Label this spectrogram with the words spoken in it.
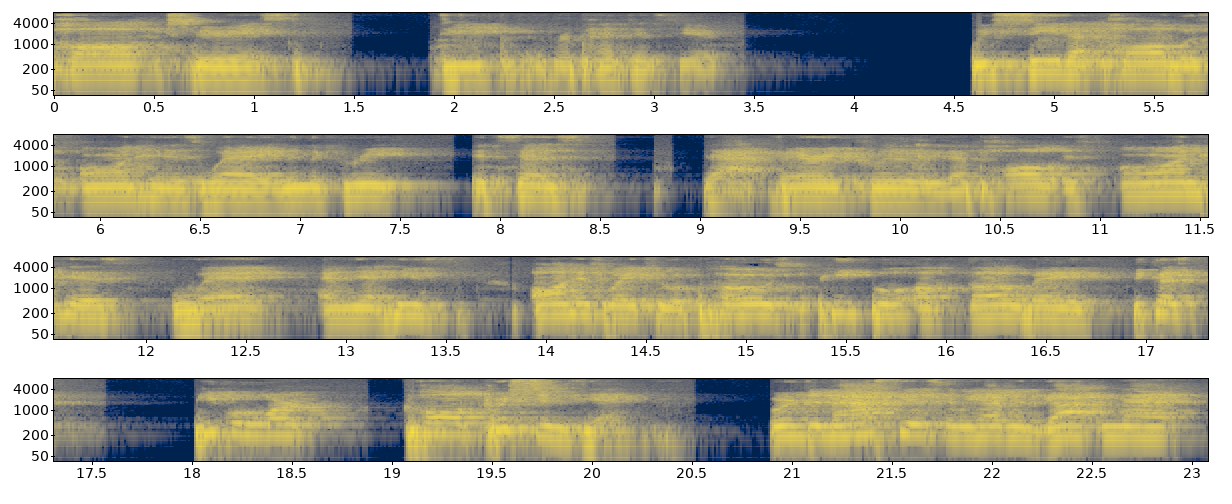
Paul experienced deep repentance here. We see that Paul was on his way, and in the Greek, it says that very clearly that Paul is on his way, and yet he's on his way to oppose the people of the way because people weren't called Christians yet. We're in Damascus and we haven't gotten that.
